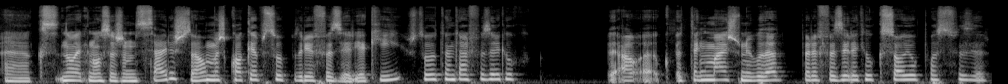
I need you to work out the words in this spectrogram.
Uh, que não é que não sejam necessárias, são, mas qualquer pessoa poderia fazer. E aqui estou a tentar fazer aquilo que tenho mais disponibilidade para fazer aquilo que só eu posso fazer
